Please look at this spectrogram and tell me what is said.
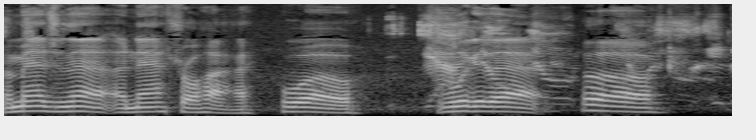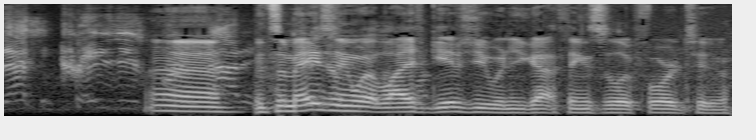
Imagine that, a natural high. Whoa. yeah, Look at that. Oh. yo, and that's the craziest part Uh, it's amazing what life gives you when you got things to look forward to.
